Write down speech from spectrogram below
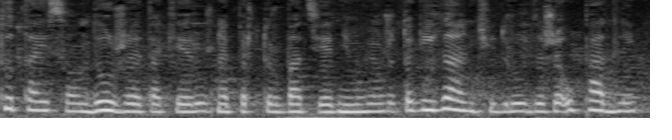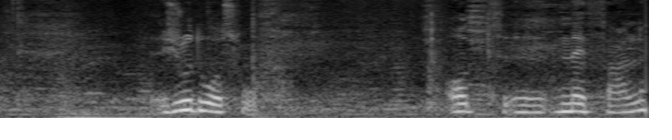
tutaj są duże takie różne perturbacje. Jedni mówią, że to giganci, drudzy, że upadli. Źródło słów od y, Nefal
